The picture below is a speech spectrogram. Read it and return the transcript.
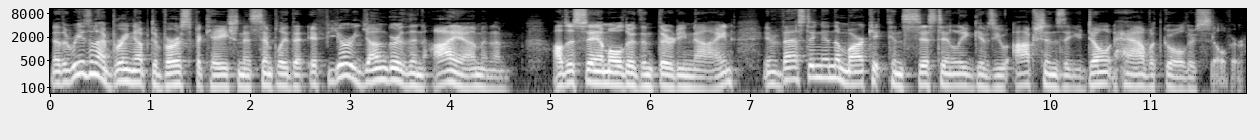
Now, the reason I bring up diversification is simply that if you're younger than I am, and I'm, I'll just say I'm older than 39, investing in the market consistently gives you options that you don't have with gold or silver.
